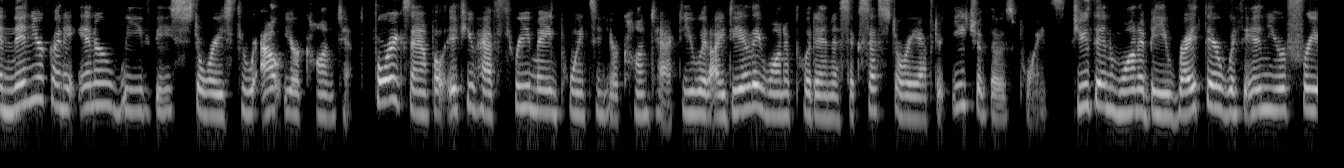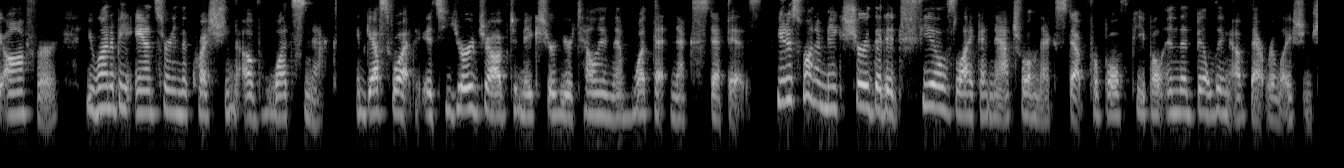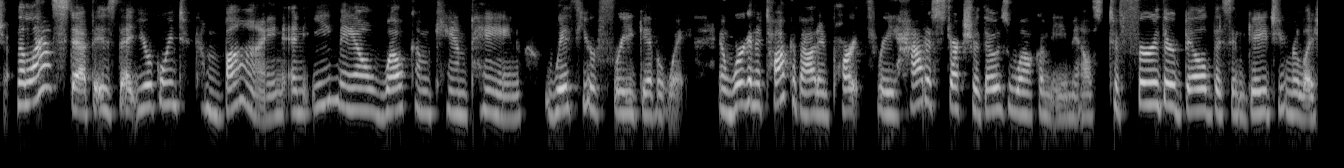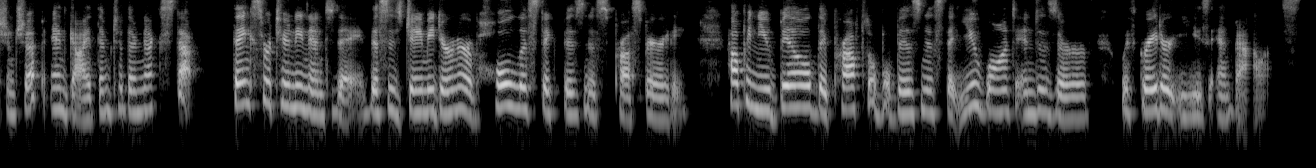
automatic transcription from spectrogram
And then you're going to interweave these stories throughout your content. For example, if you have three main points in your contact, you would ideally want to put in a success story after each of those points. You then want to be right there within your free offer. You want to be answering the question of what's next. And guess what? It's your job to make sure you're telling them what that next step is. You just want to make sure that it feels like a natural next step for both people in the building of that relationship. The last step is that you're going to combine an email welcome campaign with your free giveaway. And we're going to talk about in part three how to structure those welcome emails to further build this engaging relationship and guide them to their next step. Thanks for tuning in today. This is Jamie Durner of Holistic Business Prosperity, helping you build the profitable business that you want and deserve with greater ease and balance.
